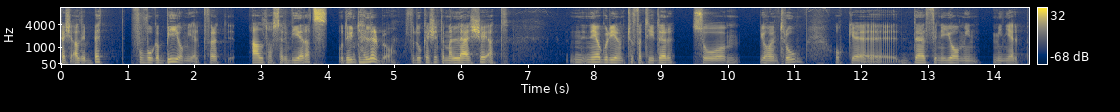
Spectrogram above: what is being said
kanske aldrig bett, får våga be om hjälp för att allt har serverats. Och det är inte heller bra, för då kanske inte man lär sig att när jag går igenom tuffa tider så jag har en tro och eh, där finner jag min, min hjälp.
